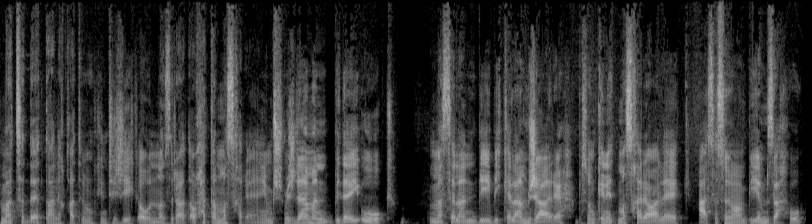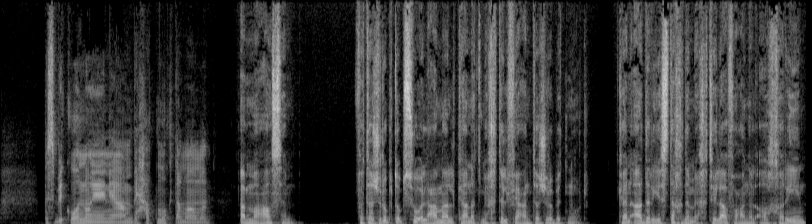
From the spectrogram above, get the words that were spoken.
ما تصدق التعليقات اللي ممكن تجيك أو النظرات أو حتى المسخرة. يعني مش مش دائما بضايقوك مثلا بكلام جارح بس ممكن يتمسخروا عليك على أساس إنهم عم بيمزحوا بس بيكونوا يعني عم بيحطموك تماما. أما عاصم فتجربته بسوق العمل كانت مختلفة عن تجربة نور. كان قادر يستخدم اختلافه عن الآخرين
